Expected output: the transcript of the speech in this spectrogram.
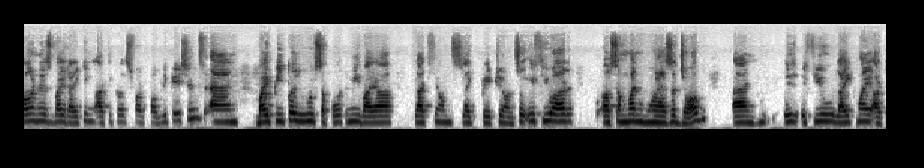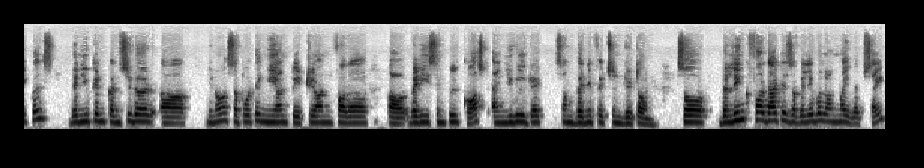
earn is by writing articles for publications and by people who support me via platforms like patreon. So if you are uh, someone who has a job and if you like my articles then you can consider uh, you know supporting me on patreon for a, a very simple cost and you will get some benefits in return. So the link for that is available on my website.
